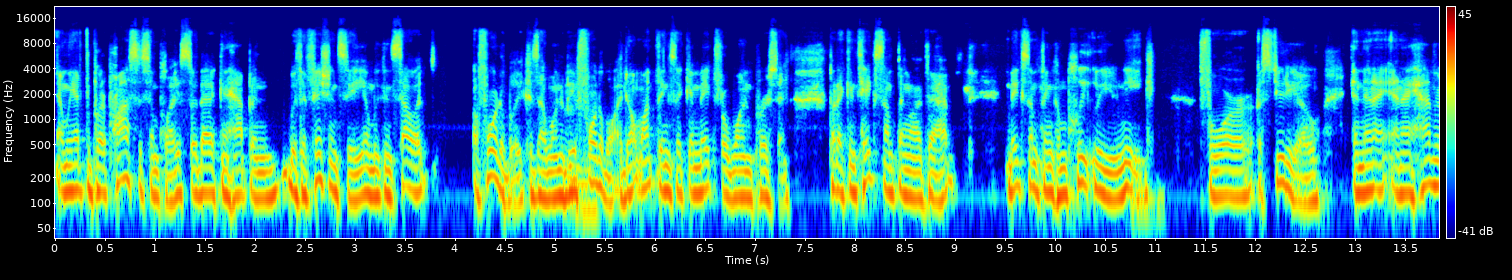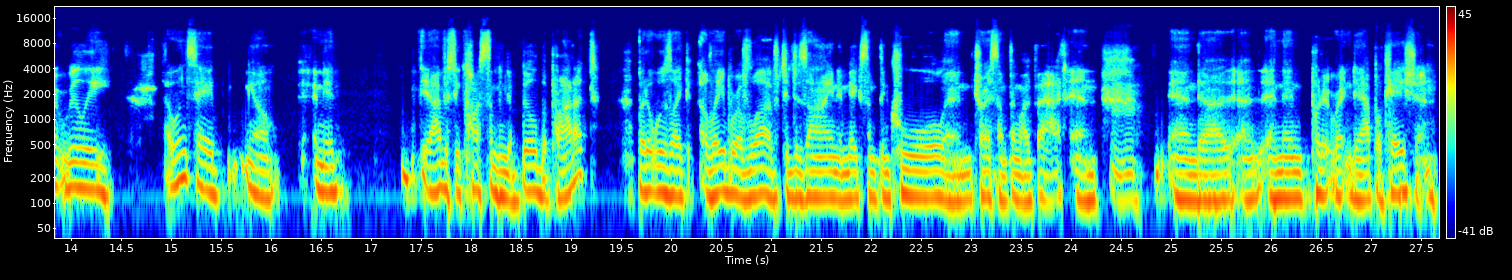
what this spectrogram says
and we have to put a process in place so that it can happen with efficiency and we can sell it affordably because I want to be mm-hmm. affordable. I don't want things I can make for one person, but I can take something like that, make something completely unique for a studio, and then I and I haven't really, I wouldn't say you know, I mean, it, it obviously costs something to build the product, but it was like a labor of love to design and make something cool and try something like that and mm-hmm. and, uh, and, and then put it right into application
